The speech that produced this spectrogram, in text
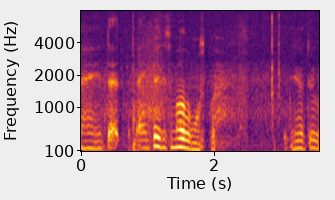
Ain't that ain't big as some other ones, but yeah, do.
